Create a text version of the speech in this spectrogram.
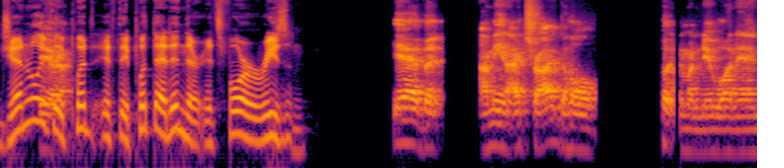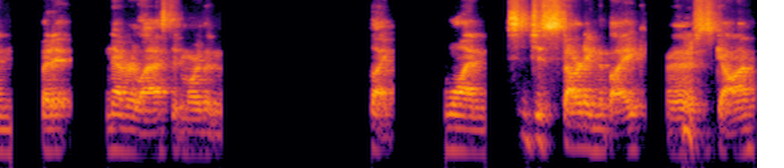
Generally, yeah. if they put if they put that in there, it's for a reason. Yeah, but I mean, I tried the whole putting a new one in, but it never lasted more than like one just starting the bike, and then it's just gone.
